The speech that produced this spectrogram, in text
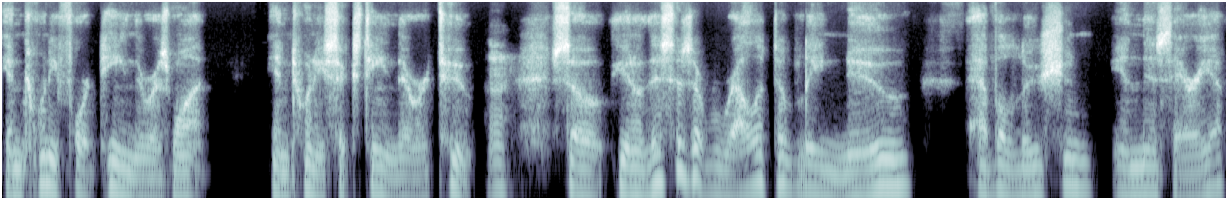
in 2014, there was one. In 2016, there were two. Hmm. So, you know, this is a relatively new evolution in this area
